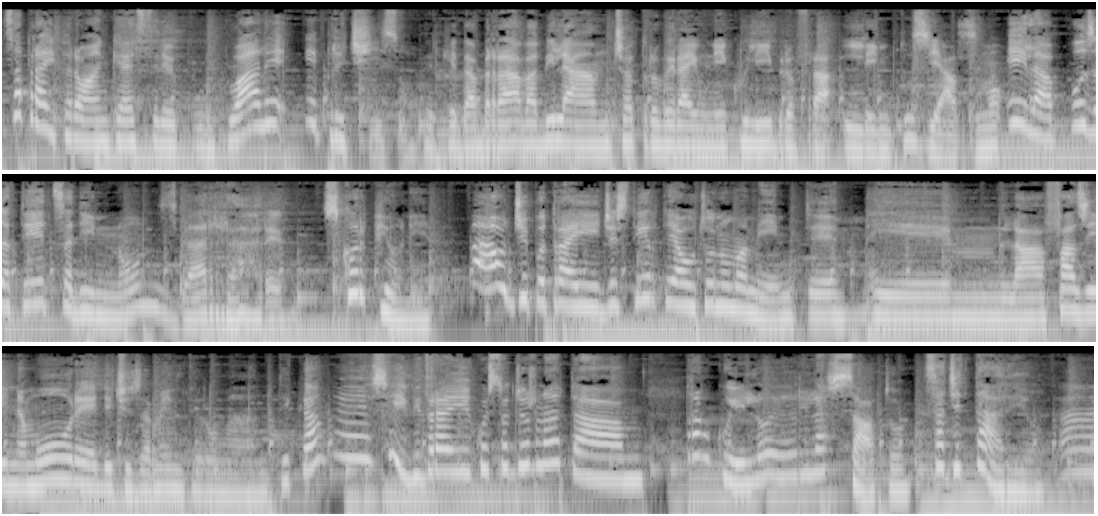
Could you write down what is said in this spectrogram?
Saprai però anche essere puntuale e preciso, perché da brava bilancia troverai un equilibrio fra l'entusiasmo e la posatezza di non sgarrare. Scorpione. Oggi potrai gestirti autonomamente e mm, la fase in amore è decisamente romantica. E sì, vivrai questa giornata mm, tranquillo e rilassato. Sagittario. Eh,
